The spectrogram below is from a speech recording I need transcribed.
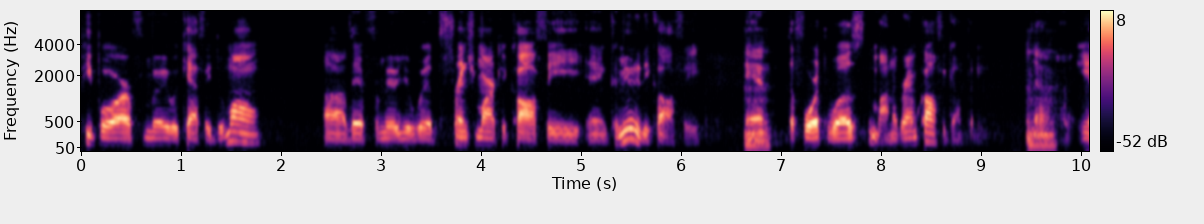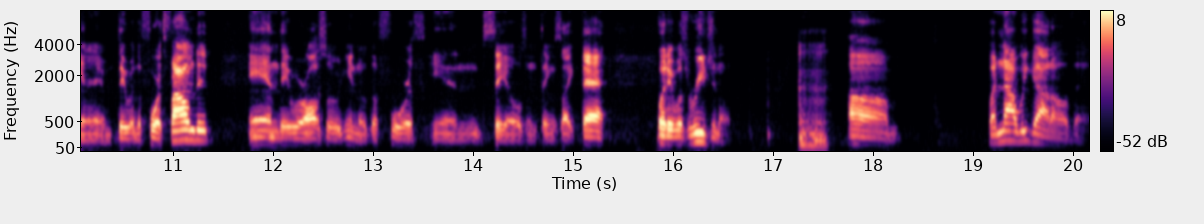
people are familiar with Cafe Du Monde. Uh, they're familiar with French Market Coffee and Community Coffee. and the fourth was the Monogram Coffee Company. Uh, and they were the fourth founded, and they were also, you know, the fourth in sales and things like that. But it was regional. Mhm. Um, but now we got all that.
